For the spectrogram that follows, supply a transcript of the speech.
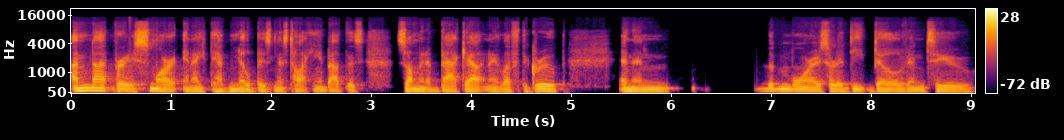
I'm not very smart and I have no business talking about this. So I'm going to back out. And I left the group. And then the more I sort of deep dove into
